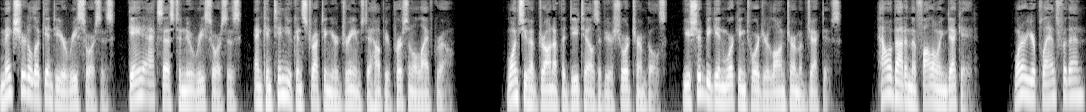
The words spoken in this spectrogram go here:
Make sure to look into your resources, gain access to new resources, and continue constructing your dreams to help your personal life grow. Once you have drawn up the details of your short term goals, you should begin working toward your long term objectives. How about in the following decade? What are your plans for then?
